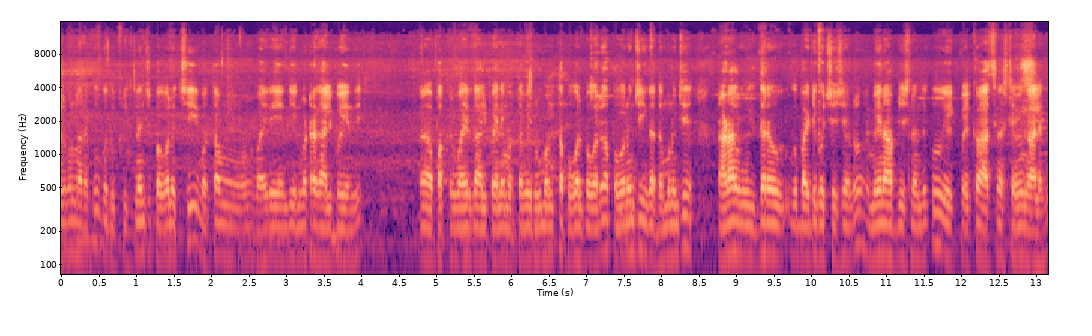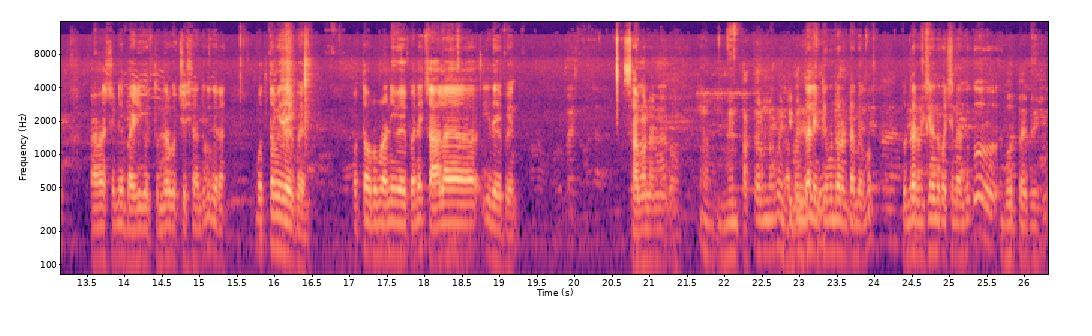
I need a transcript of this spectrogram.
నాలుగున్నరకు కొద్ది ఫ్రిడ్జ్ నుంచి పొగలు వచ్చి మొత్తం వైర్ అయింది ఇన్వర్టర్ కాలిపోయింది. ఆ, పక్కకు వైర్ కాలిపోయినాయి మొత్తం ఈ రూమ్ అంతా పొగలు పొగలు. ఆ పొగ నుంచి ఇంకా దమ్ము నుంచి ప్రాణాలు ఇద్దరు బయటికి వచ్చేసారు మెయిన్ ఆఫ్ చేసినందుకు ఎక్కువ ఎక్కువ ఆస్తి నష్టం ఏం కాలేదు ప్రాణ నష్టం బయటికి తొందరగా వచ్చేసినందుకు మొత్తం ఇది అయిపోయింది. మొత్తం రూమ్ అన్నీ అయిపోయినాయి చాలా ఇది అయిపోయింది. సామాన్లు మేము పక్కన ఉన్నాము ఇంటి ముందర ఇంటి ముందర ఉంటాం మేము. తొందర పిలిచినందుకు వచ్చినందుకు బోర్ పైప్ వేసి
